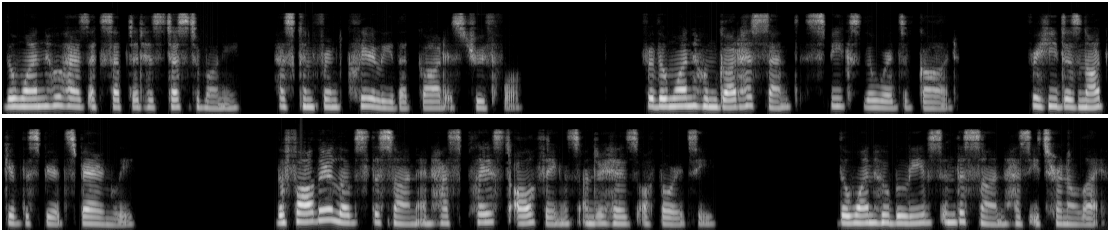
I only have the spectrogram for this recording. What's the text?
The one who has accepted his testimony has confirmed clearly that God is truthful. For the one whom God has sent speaks the words of God for he does not give the Spirit sparingly. The Father loves the Son and has placed all things under his authority. The one who believes in the Son has eternal life.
